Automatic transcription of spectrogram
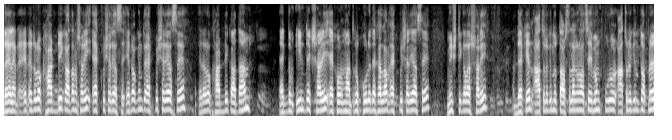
দেখেন এটা হলো খাড্ডি কাতান শাড়ি, এক পিস শাড়ি আছে। এটাও কিন্তু এক পিস শাড়ি আছে। এটা হলো খাড্ডি কাতান, একদম ইনটেক শাড়ি। এখন মাত্র খুলে দেখালাম, এক পিস শাড়ি আছে, মিষ্টি কালার শাড়ি। দেখেন, আঁচলে কিন্তু তারসা লাগানো আছে এবং পুরো আঁচলে কিন্তু আপনার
